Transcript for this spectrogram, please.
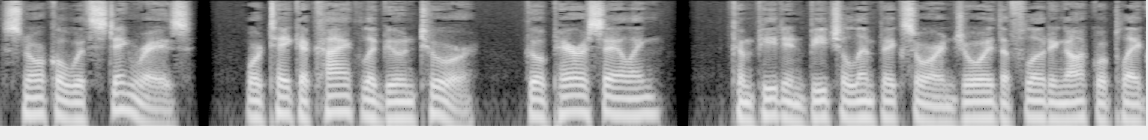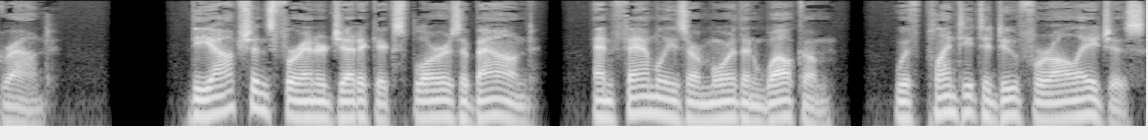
snorkel with stingrays, or take a kayak lagoon tour, go parasailing, compete in beach Olympics, or enjoy the floating aqua playground. The options for energetic explorers abound, and families are more than welcome, with plenty to do for all ages.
